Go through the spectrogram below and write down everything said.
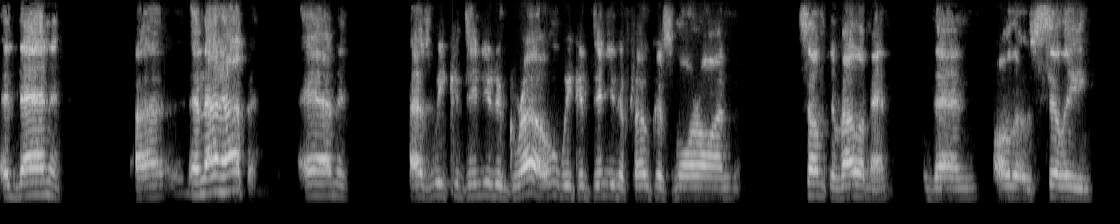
and then uh, and that happened. And as we continue to grow, we continue to focus more on self development than all those silly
